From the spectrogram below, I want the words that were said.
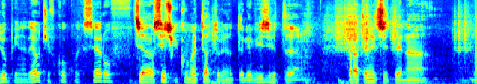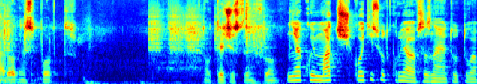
Люпи Неделчев, Колко Ексеров. Цяла всички коментатори на телевизията, пратениците на Народен спорт, Отечествен фронт. Някой матч, кой ти се откроява в съзнанието от това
